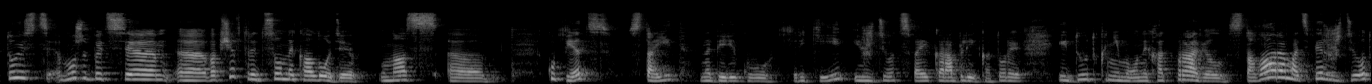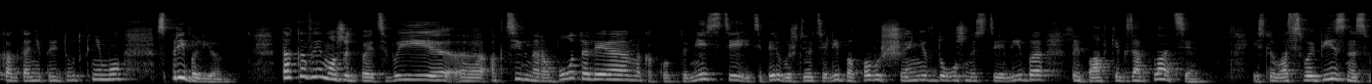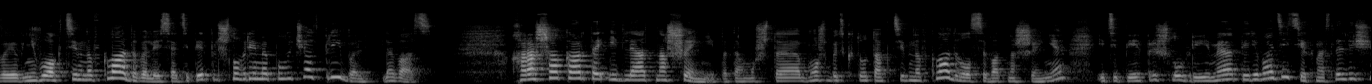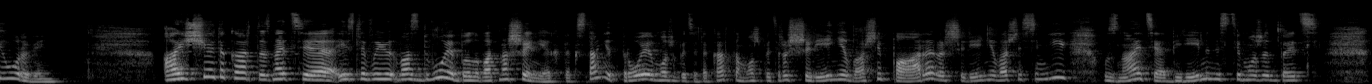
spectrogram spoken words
То есть, может быть, э, э, вообще в традиционной колоде у нас э, купец стоит на берегу реки и ждет свои корабли, которые идут к нему. Он их отправил с товаром, а теперь ждет, когда они придут к нему с прибылью. Так и вы, может быть, вы активно работали на каком-то месте, и теперь вы ждете либо повышения в должности, либо прибавки к зарплате. Если у вас свой бизнес, вы в него активно вкладывались, а теперь пришло время получать прибыль для вас. Хороша карта и для отношений, потому что, может быть, кто-то активно вкладывался в отношения, и теперь пришло время переводить их на следующий уровень. А еще эта карта, знаете, если вы, вас двое было в отношениях, так станет трое, может быть, эта карта может быть расширение вашей пары, расширение вашей семьи. Узнаете о беременности, может быть.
